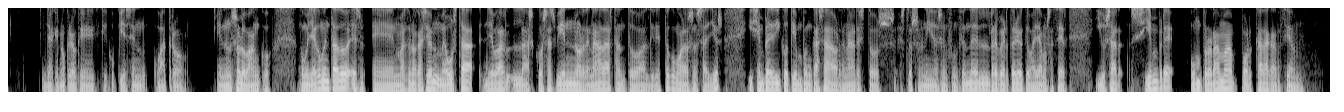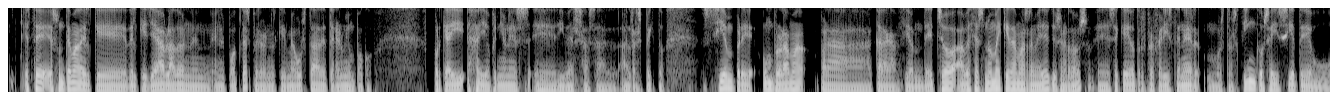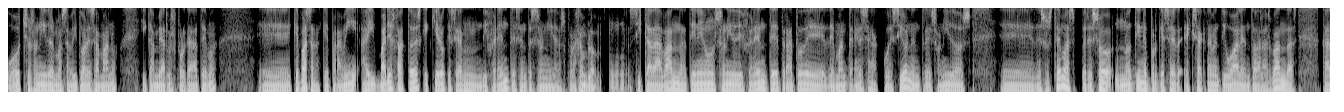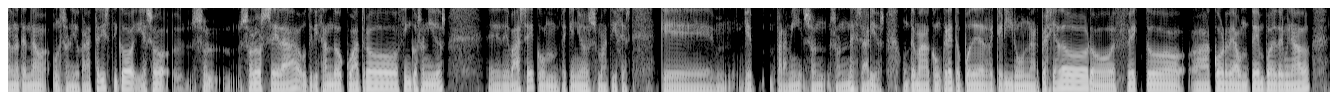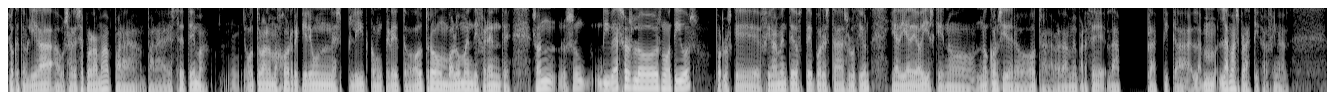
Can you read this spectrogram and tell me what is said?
ya que no creo que, que cupiesen cuatro en un solo banco. Como ya he comentado es, en más de una ocasión, me gusta llevar las cosas bien ordenadas, tanto al directo como a los ensayos, y siempre dedico tiempo en casa a ordenar estos, estos sonidos en función del repertorio que vayamos a hacer y usar siempre un programa por cada canción. Este es un tema del que, del que ya he hablado en, el podcast, pero en el que me gusta detenerme un poco, porque hay, hay opiniones eh, diversas al, al respecto. Siempre un programa para cada canción. De hecho, a veces no me queda más remedio que usar dos. Eh, sé que otros preferís tener vuestros 5, 6, 7 u 8 sonidos más habituales a mano y cambiarlos por cada tema. Eh, ¿Qué pasa? Que para mí hay varios factores que quiero que sean diferentes entre sonidos. Por ejemplo, mm, si cada banda tiene un sonido diferente, trato de, mantener esa cohesión entre sonidos eh, de sus temas, pero eso no tiene por qué ser exactamente igual en todas las bandas. Cada una tendrá un sonido característico y eso solo se da utilizando cuatro o cinco sonidos eh, de base con pequeños matices que, para mí son, son necesarios. Un tema concreto puede requerir un arpegiador o efecto acorde a un tempo determinado, lo que te obliga a usar ese programa para, para este tema. Otro a lo mejor requiere un split concreto, otro un volumen diferente. Son, son diversos los motivos por los que finalmente opté por esta solución y a día de hoy es que no, no considero otra, la verdad. Me parece la práctica, la, más práctica al final.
